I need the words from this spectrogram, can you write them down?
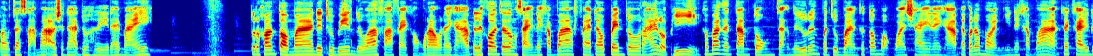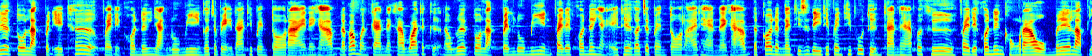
เราจะสามารถเอาชนะโดโฮเรได้ไหม ตัวละครต่อมาเดทวินหรือว่าฝาแฝดของเรานะครับหลายคนจะสงสัยนะครับว่าแฝดเราเป็นตัวร้ายเหรอพี่เขาว่ากันตามตรงจากเนื้อเรื่องปัจจุบันก็ต้องบอกว่าใช่นะครับแล้วก็ต้องบอกอย่างนี้นะครับว่าถ้าใครเลือกตัวหลักเป็นเอเธอร์แฝดอีกคนนึงอย่างลูมีนก็จะเป็นด้านที่เป็นตัวร้ายนะครับแล้วก็เหมือนกันนะครับว่าถ้าเกิดเราเลือกตัวหลักเป็นลูมีนแฝดอีกคนนึงอย่างเอเธอร์ก็จะเป็นตัวร้ายแทนนะครับแล้วก็หนึ่งในทฤษฎีที่เป็นที่พูดถึงกันนะครับก็คือแฝดอีกคนนึงของเราไม่ได้หลับไหล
